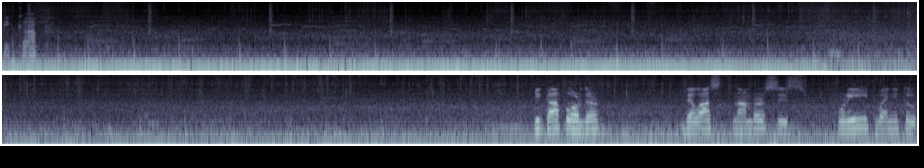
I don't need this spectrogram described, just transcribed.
пікап. Pickup order. The last numbers is 322.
